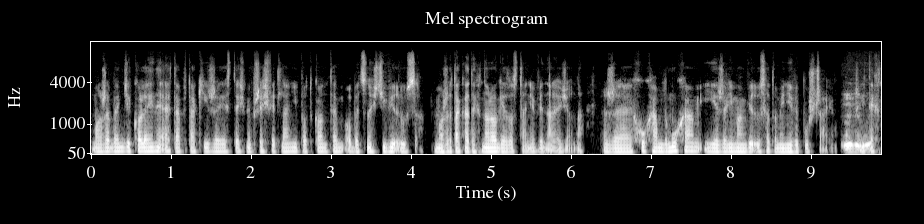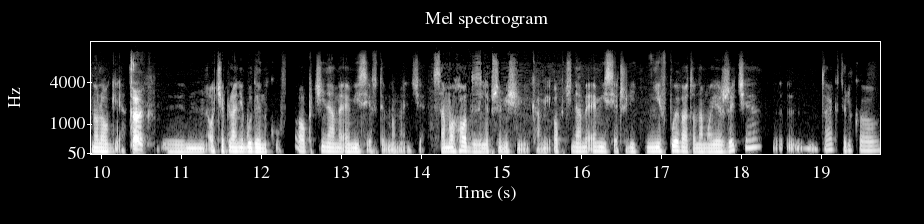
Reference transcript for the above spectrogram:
Może będzie kolejny etap taki, że jesteśmy prześwietlani pod kątem obecności wirusa. Może taka technologia zostanie wynaleziona, że chucham, dmucham i jeżeli mam wirusa, to mnie nie wypuszczają. Mhm. Czyli technologie. Tak. Ocieplanie budynków. Obcinamy emisję w tym momencie. Samochody z lepszymi silnikami. Obcinamy emisję, czyli nie wpływa to na moje życie, tak, tylko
